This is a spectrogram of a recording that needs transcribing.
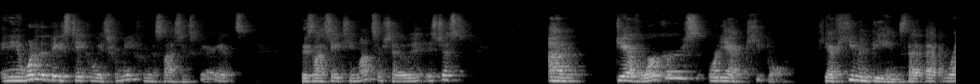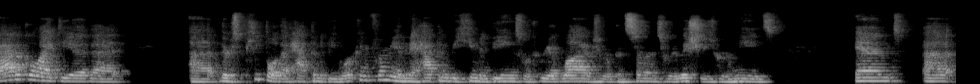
and you know, one of the biggest takeaways for me from this last experience, these last 18 months or so, is just um, do you have workers or do you have people? You have human beings? That that radical idea that uh, there's people that happen to be working for me and they happen to be human beings with real lives, real concerns, real issues, real needs. And uh,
